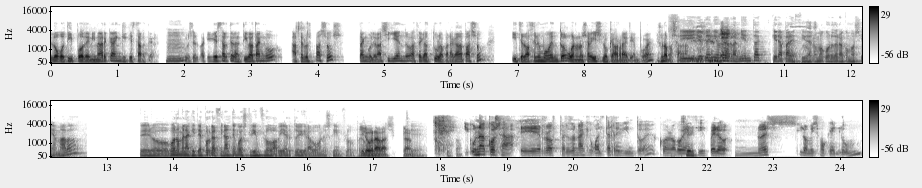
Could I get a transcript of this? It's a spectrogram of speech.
logotipo de mi marca en Kickstarter? Mm. Pues él va a Kickstarter, activa Tango, hace los pasos, Tango le va siguiendo, hace captura para cada paso y te lo hace en un momento, bueno, no sabéis lo que ahorra de tiempo, ¿eh? Es una pasada. Sí, yo tenía una herramienta que era parecida, no me acuerdo ahora cómo se llamaba, pero bueno, me la quité porque al final tengo ScreenFlow abierto y grabo con ScreenFlow. Y lo grabas, claro. Y una cosa, eh, Ross, perdona que igual te reviento ¿eh? con lo que voy a decir, pero ¿no es lo mismo que Loom?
